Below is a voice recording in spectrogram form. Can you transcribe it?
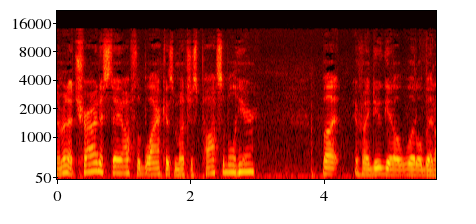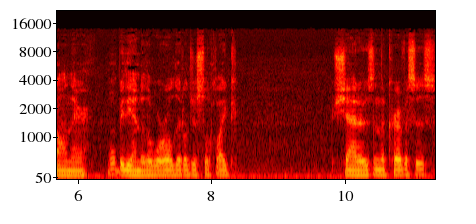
And I'm going to try to stay off the black as much as possible here. But if I do get a little bit on there, won't be the end of the world. It'll just look like shadows in the crevices.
